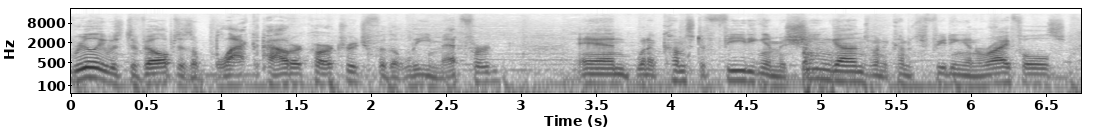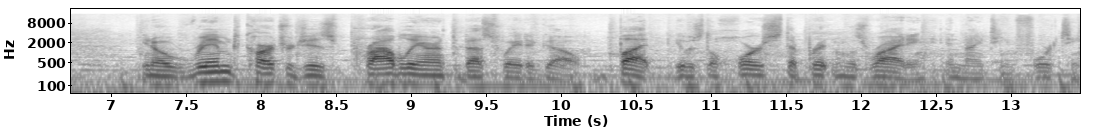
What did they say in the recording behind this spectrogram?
really was developed as a black powder cartridge for the Lee Metford. And when it comes to feeding in machine guns, when it comes to feeding in rifles, you know, rimmed cartridges probably aren't the best way to go. But it was the horse that Britain was riding in 1914.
